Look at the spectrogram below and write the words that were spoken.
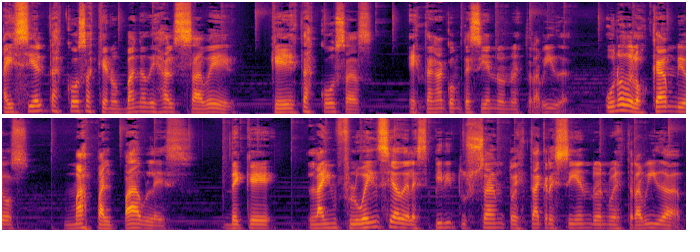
hay ciertas cosas que nos van a dejar saber que estas cosas están aconteciendo en nuestra vida. Uno de los cambios más palpables de que la influencia del Espíritu Santo está creciendo en nuestra vida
